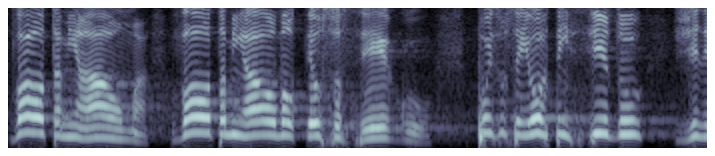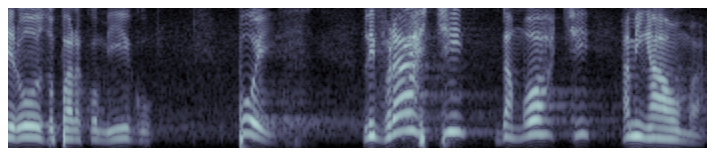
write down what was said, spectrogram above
Volta minha alma, volta minha alma ao teu sossego, pois o Senhor tem sido generoso para comigo. Pois livraste da morte a minha alma.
